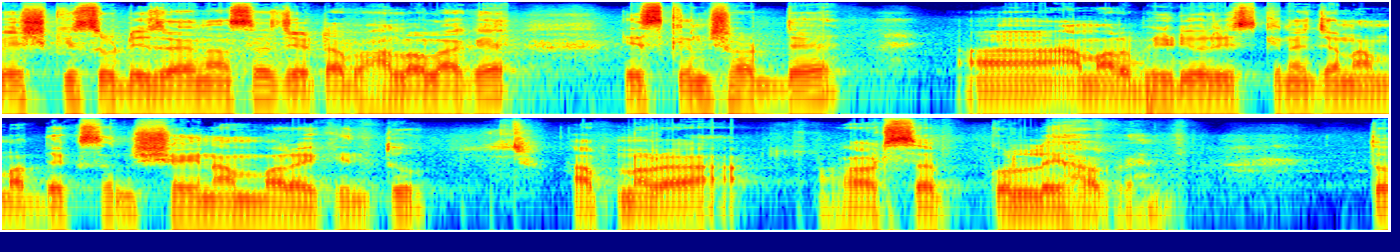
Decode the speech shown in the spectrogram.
বেশ কিছু ডিজাইন আছে যেটা ভালো লাগে। স্ক্রিনশট দিয়ে আমার ভিডিওর স্ক্রিনে যে নাম্বার দেখছেন, সেই নাম্বারে কিন্তু আপনারা হোয়াটসঅ্যাপ করলেই হবে। তো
